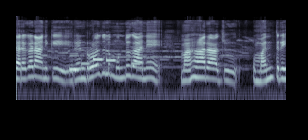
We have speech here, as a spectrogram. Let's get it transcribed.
జరగడానికి రెండు రోజులు ముందుగానే మహారాజు మంత్రి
